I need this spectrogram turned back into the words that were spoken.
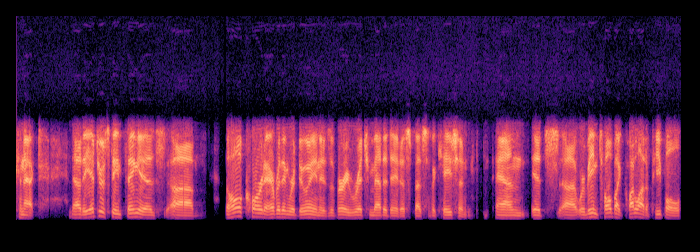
connect. Now, the interesting thing is uh, the whole core to everything we're doing is a very rich metadata specification. And it's uh, we're being told by quite a lot of people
